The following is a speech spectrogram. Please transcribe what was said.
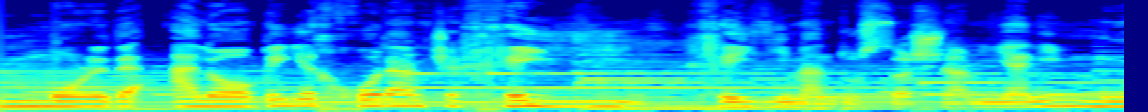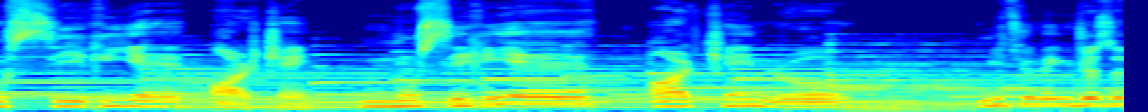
مورد علاقه خودم که خیلی خیلی من دوست داشتم. یعنی موسیقی Arcane. موسیقی Arcane رو می‌تونیم بگیم جزو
